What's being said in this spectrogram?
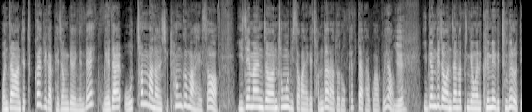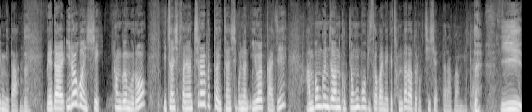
원장한테 특활비가 배정되어 있는데 매달 5천만 원씩 현금화해서 이재만 전 총무비서관에게 전달하도록 했다라고 하고요. 예. 이병기 전 원장 같은 경우에는 금액이 두 배로 뜁니다. 네. 매달 1억 원씩 현금으로 2014년 7월부터 2015년 2월까지 안봉근 전 국정홍보비서관에게 전달하도록 지시했다라고 합니다. 네. 이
